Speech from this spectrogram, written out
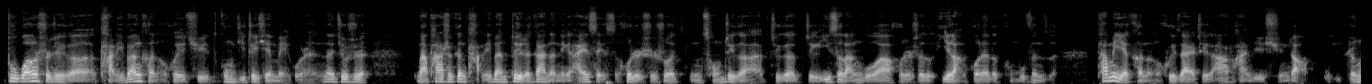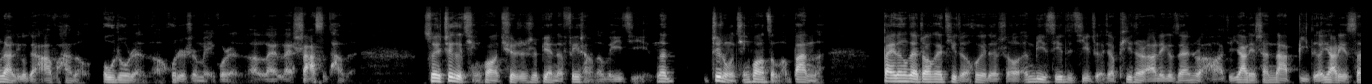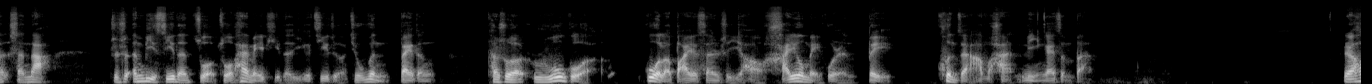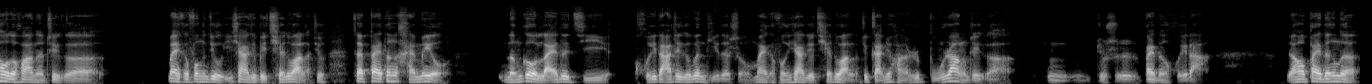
不光是这个塔利班可能会去攻击这些美国人，那就是。哪怕是跟塔利班对着干的那个 ISIS，或者是说从这个这个这个伊斯兰国啊，或者是伊朗过来的恐怖分子，他们也可能会在这个阿富汗去寻找仍然留在阿富汗的欧洲人啊，或者是美国人啊，来来杀死他们。所以这个情况确实是变得非常的危急。那这种情况怎么办呢？拜登在召开记者会的时候，NBC 的记者叫 Peter Alexandra 哈，就亚历山大彼得亚历山山大，这是 NBC 的左左派媒体的一个记者，就问拜登，他说如果过了八月三十一号，还有美国人被困在阿富汗，你应该怎么办？然后的话呢，这个麦克风就一下就被切断了。就在拜登还没有能够来得及回答这个问题的时候，麦克风一下就切断了，就感觉好像是不让这个，嗯，就是拜登回答。然后拜登呢，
